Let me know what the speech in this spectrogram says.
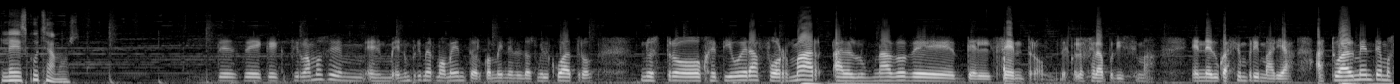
Le escuchamos. Desde que firmamos en, en- en un primer momento el convenio en el 2004, nuestro objetivo era formar al alumnado de- del centro, del Colegio de la Purísima, en educación primaria. Actualmente hemos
